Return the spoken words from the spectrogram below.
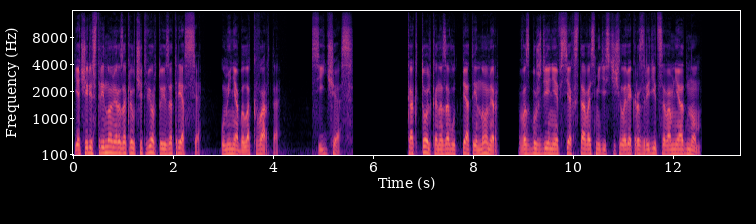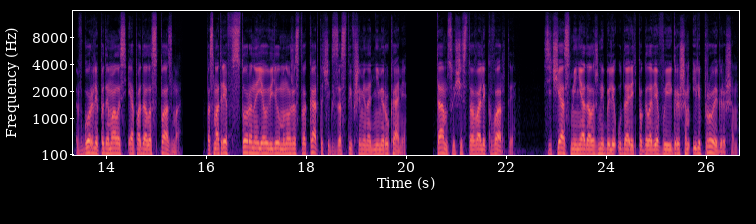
я через три номера закрыл четвертую и затрясся. У меня была кварта. Сейчас. Как только назовут пятый номер, Возбуждение всех 180 человек разрядится во мне одном. В горле подымалась и опадала спазма. Посмотрев в стороны, я увидел множество карточек с застывшими над ними руками. Там существовали кварты. Сейчас меня должны были ударить по голове выигрышем или проигрышем.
